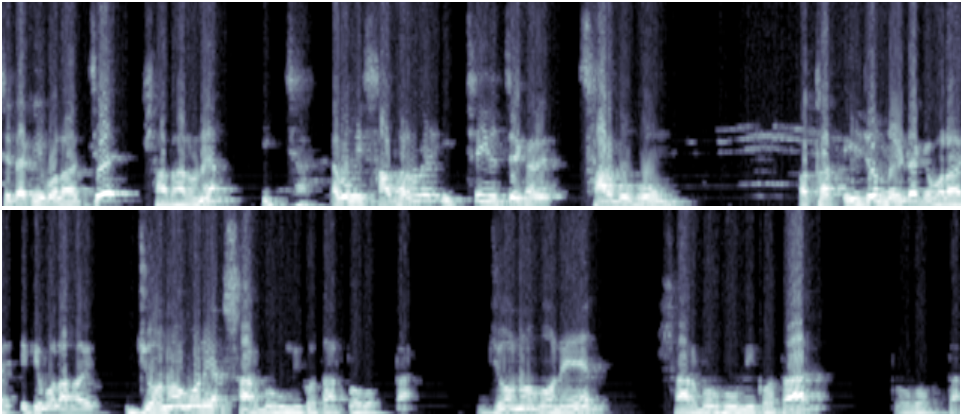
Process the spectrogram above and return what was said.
সেটাকেই বলা হচ্ছে সাধারণের ইচ্ছা। এবং এই সাধারণের ইচ্ছাই হচ্ছে এখানে সার্বভৌম। অর্থাৎ এই জন্য এটাকে বলা হয়, একে বলা হয় জনগণের সার্বভৌমিকতার প্রবক্তা। জনগণের সার্বভৌমিকতার প্রবক্তা।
